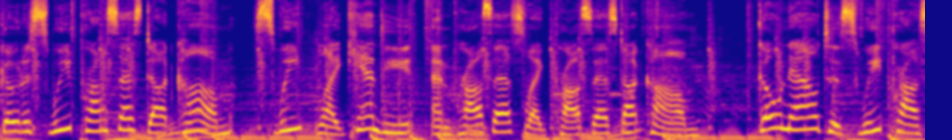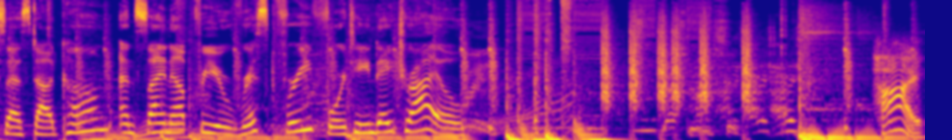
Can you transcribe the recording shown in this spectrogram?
Go to sweetprocess.com, sweet like candy, and process like process.com. Go now to sweetprocess.com and sign up for your risk free 14 day trial. Hi,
